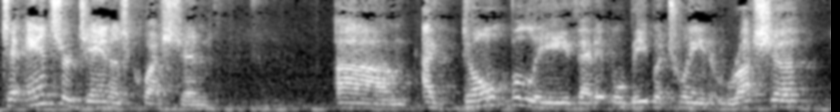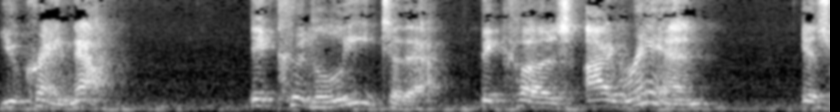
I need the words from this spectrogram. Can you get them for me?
to answer Jana's question, um, I don't believe that it will be between Russia, Ukraine. Now, it could lead to that because Iran is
